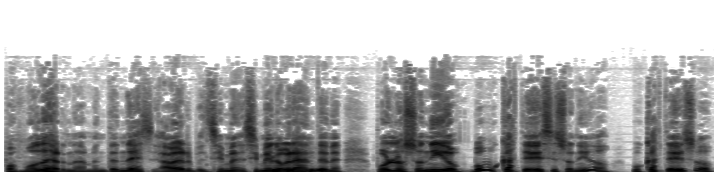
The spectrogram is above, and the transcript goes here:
posmoderna, ¿me entendés? A ver si me, si me lográs entender. Por los sonidos, ¿vos buscaste ese sonido? ¿Buscaste eso?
